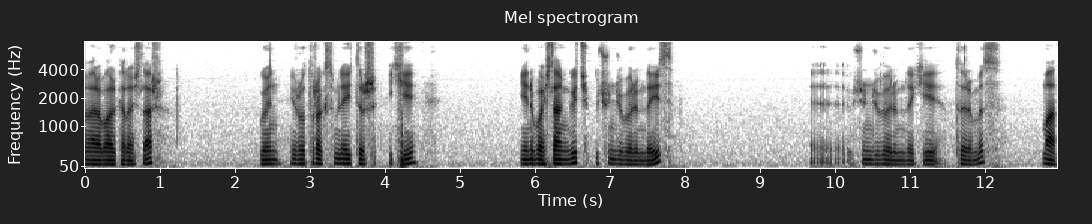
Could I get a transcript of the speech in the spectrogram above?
merhaba arkadaşlar. Bugün Euro Truck Simulator 2 yeni başlangıç 3. bölümdeyiz. 3. bölümdeki tırımız MAN.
